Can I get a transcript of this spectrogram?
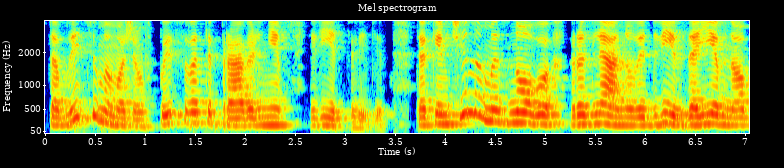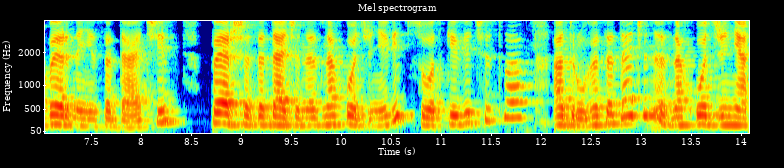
В таблицю ми можемо вписувати правильні відповіді. Таким чином, ми знову розглянули дві взаємно обернені задачі. Перша задача на знаходження відсотків від числа, а друга задача на знаходження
